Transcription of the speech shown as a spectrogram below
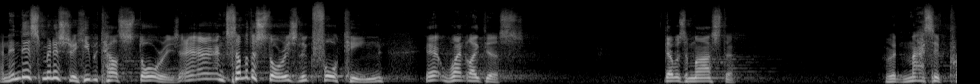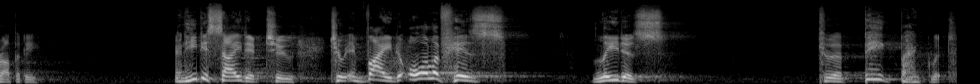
And in this ministry, he would tell stories. And some of the stories, Luke 14, it went like this There was a master who had massive property. And he decided to, to invite all of his leaders to a big banquet.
